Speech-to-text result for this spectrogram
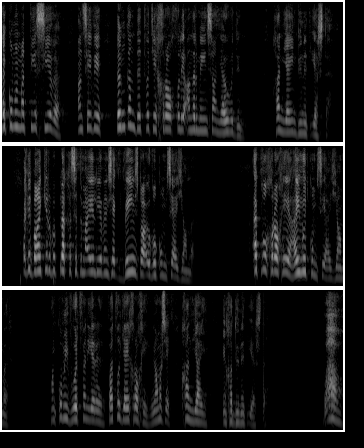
Hy kom in Matteus 7, dan sê hy, dink aan dit wat jy graag wil hê ander mense aan jou moet doen. Gaan jy en doen dit eerste. Ek het baie keer op 'n plek gesit in my eie lewe en sê ek wens daai ou wil kom sê hy's jammer. Ek wil graag hê hy moet kom sê hy's jammer. Dan kom die woord van die Here, wat wil jy graag hê? Jammer sê, gaan jy en gaan doen dit eerste. Wow.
